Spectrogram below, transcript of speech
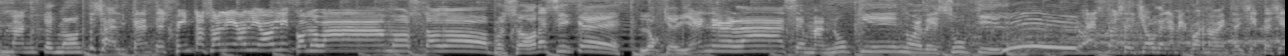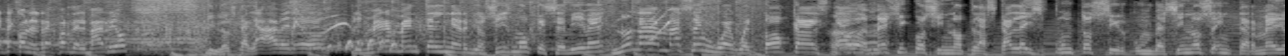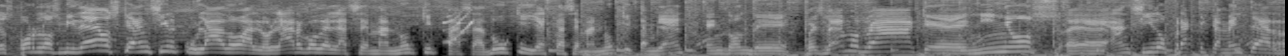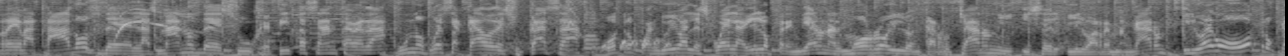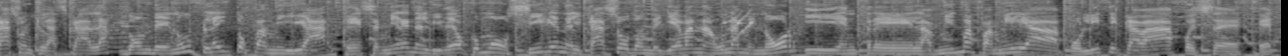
Montes, Montes, Alicantes, Pintos, Oli, Oli, Oli, ¿cómo vamos todo? Pues ahora sí que lo que viene, ¿verdad? Semanuki, Nuevezuki. Esto es el show de la mejor 97.7 con el report del barrio y los cadáveres. Primeramente el nerviosismo que se vive, no nada más en Huehuetoca, Estado de ah. México, sino Tlaxcala y puntos circunvecinos e intermedios por los videos que han circulado a lo largo de la Semanuki, Pasaduki y esta Semanuki también, en donde pues vemos, ¿verdad? Que niños eh, han sido prácticamente arrebatados de las manos de su jefita santa, ¿verdad? Uno fue sacado de su casa, otro cuando iba a la escuela ahí lo prendieron al morro y lo encarrucharon y, se, y lo arremangaron. Y luego otro caso en Tlaxcala, donde en un pleito familiar, se mira en el video cómo siguen el caso donde llevan a una menor y entre la misma familia política va, pues eh,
